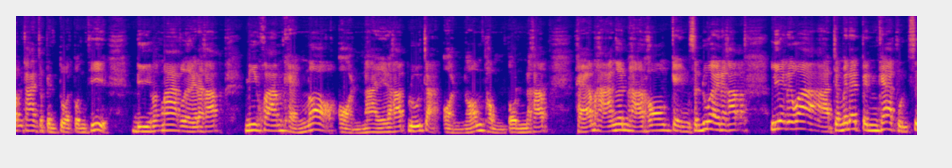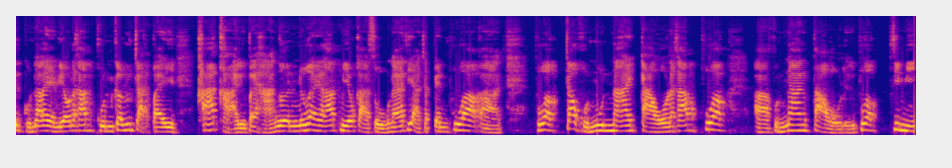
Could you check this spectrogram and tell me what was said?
ค่อนข้างจะเป็นตัวตนที่ดีมากๆเลยนะครับ มีความแข็งนอกอ่อนในนะครับ รู้จักอ่อนน้อมถ่อมตนนะครับ แถมหาเงินหาทองเก่งซะด้วยนะครับ เรียกได้ว่าอาจจะไม่ได้เป็นแค่ขุนศึกขุนอะไรอย่างเดียวนะครับ คุณก็รู้จักไปค้าขายหรือไปหาเงินด้วยนะครับ มีโอกาสสูงนะที่อาจจะเป็นพวกอ่าพวกเจ้าขุนมูลนายเก่านะครับ พวกอ่าขุนนางเก่าหรือพวกที่มี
